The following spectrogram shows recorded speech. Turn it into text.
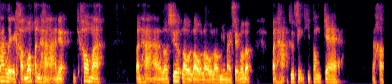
มากเลยไอ้คำว่าปัญหาเนี่ยเข้ามาปัญหาเราเชื่อเราเราเราเรามี mindset ว่าแบบปัญหาคือสิ่งที่ต้องแก้นะครับ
